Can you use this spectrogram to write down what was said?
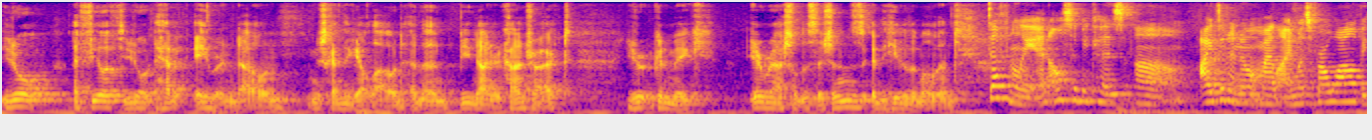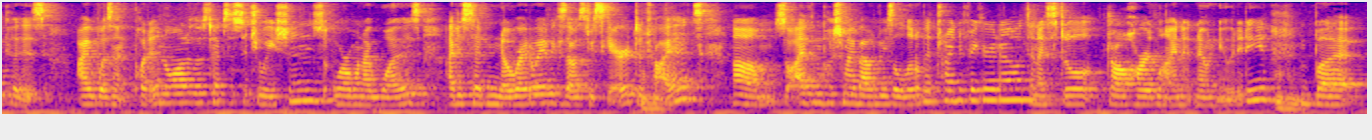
you don't. I feel if you don't have it a written down, you just kind of think out loud, and then b not in your contract, you're gonna make irrational decisions in the heat of the moment. Definitely, and also because um, I didn't know what my line was for a while because I wasn't put in a lot of those types of situations, or when I was, I just said no right away because I was too scared to try it. Um, so I've been pushing my boundaries a little bit trying to figure it out, and I still draw a hard line at no nudity, but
